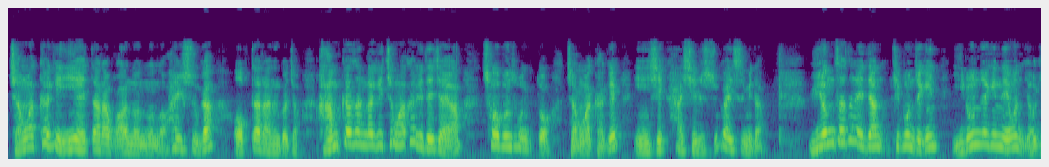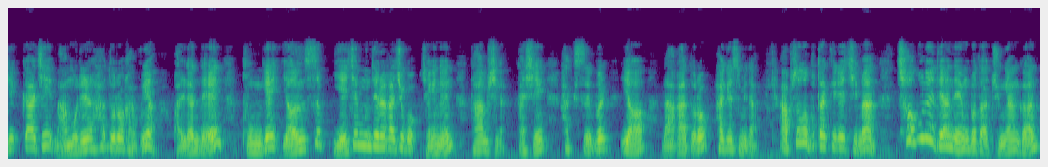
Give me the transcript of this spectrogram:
정확하게 이해했다라고 할 수가 없다라는 거죠. 감가상각이 정확하게 되져야 처분 손익도 정확하게 인식하실 수가 있습니다. 유형자산에 대한 기본적인 이론적인 내용은 여기까지 마무리를 하도록 하고요. 관련된 붕괴 연습 예제 문제를 가지고 저희는 다음 시간 다시 학습을 이어 나가도록 하겠습니다. 앞서도 부탁드렸지만 처분에 대한 내용보다 중요한 건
